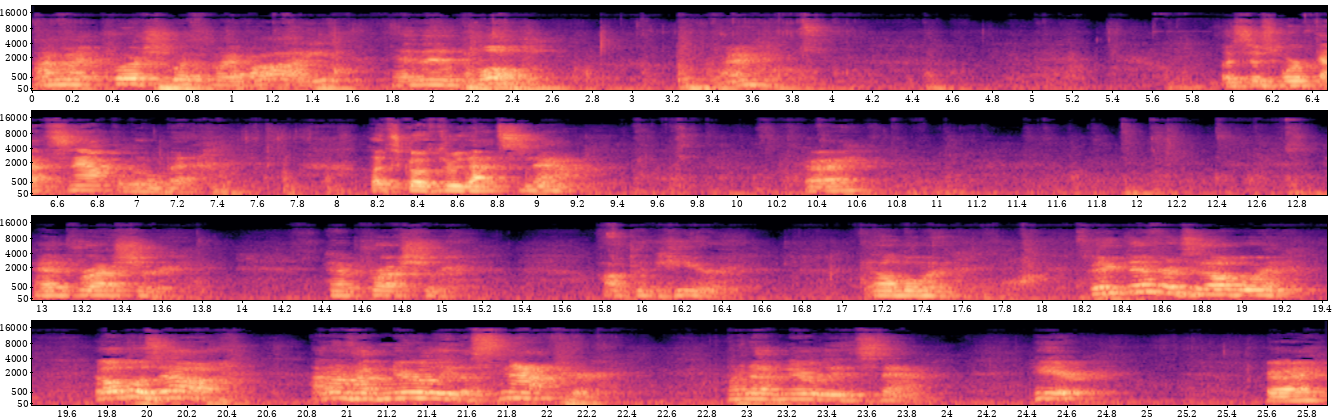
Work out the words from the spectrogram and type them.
I might push with my body, and then pull. Okay? Let's just work that snap a little bit. Let's go through that snap. Okay? Head pressure. Head pressure. Up in here. Elbow in. Big difference in elbow in. Elbows out. I don't have nearly the snap here. I don't have nearly the snap. Here. Okay?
